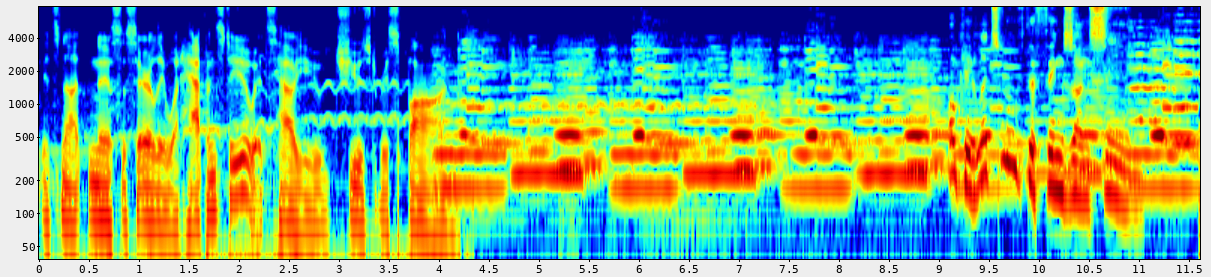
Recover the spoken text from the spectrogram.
it's not necessarily what happens to you, it's how you choose to respond. Okay, let's move to things unseen.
